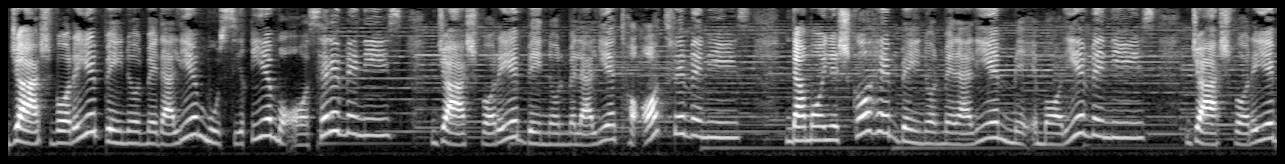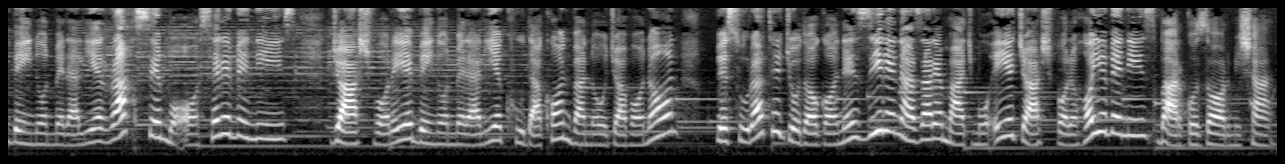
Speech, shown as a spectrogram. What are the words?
جشنواره بین المللی موسیقی معاصر ونیز، جشنواره بین المللی تئاتر ونیز، نمایشگاه بین المللی معماری ونیز، جشنواره بین المللی رقص معاصر ونیز، جشنواره بین المللی کودکان و نوجوانان به صورت جداگانه زیر نظر مجموعه جشنواره های ونیز برگزار میشن.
